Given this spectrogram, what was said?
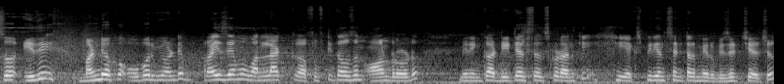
సో ఇది బండి యొక్క ఓవర్ వ్యూ అంటే ప్రైస్ ఏమో one lakh fifty thousand on road మీరు ఇంకా డీటెయిల్స్ తెలుసుకోవడానికి ఈ ఎక్స్పీరియన్స్ సెంటర్ మీరు విజిట్ చేయొచ్చు.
